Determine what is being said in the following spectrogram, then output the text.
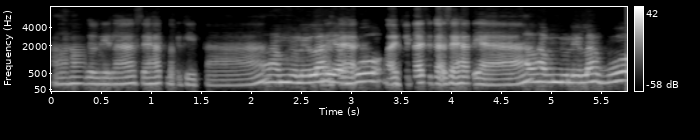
Alhamdulillah sehat Mbak Gita. Alhamdulillah Mbak ya Bu. Mbak Gita juga sehat ya. Alhamdulillah Bu.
